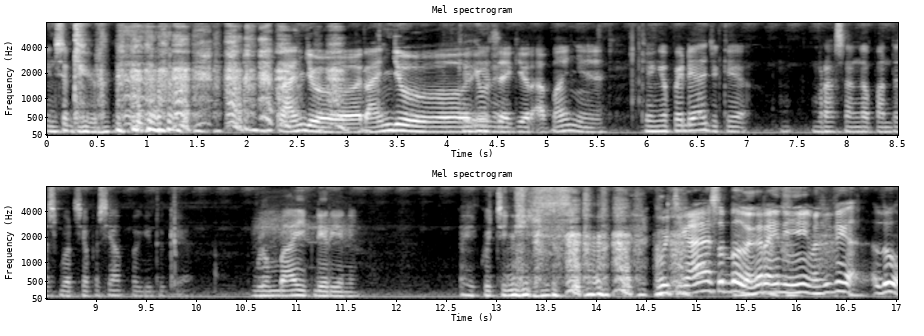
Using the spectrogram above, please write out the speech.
insecure. Lanjut lanjut. Kayak ya? insecure apanya? Kayak nggak pede aja kayak merasa nggak pantas buat siapa-siapa gitu kayak belum baik diri ini eh kucing. Ini kucing aja sebel denger ini. Maksudnya lu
